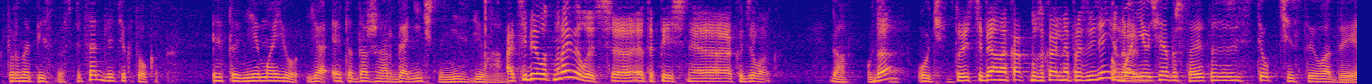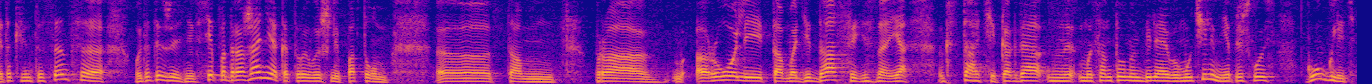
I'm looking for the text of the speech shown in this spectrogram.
которые написаны специально для ТикТока. Это не мое. Я это даже органично не сделаю. А тебе вот нравилась э, эта песня «Кадиллак»? Да, очень. Да? Очень. То есть тебе она как музыкальное произведение Мне нравится? очень, потому что это же степ чистой воды. Это квинтэссенция вот этой жизни. Все подражания, которые вышли потом, э, там, про роли, там, Адидасы, не знаю, я... Кстати, когда мы с Антоном Беляевым учили, мне пришлось гуглить,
